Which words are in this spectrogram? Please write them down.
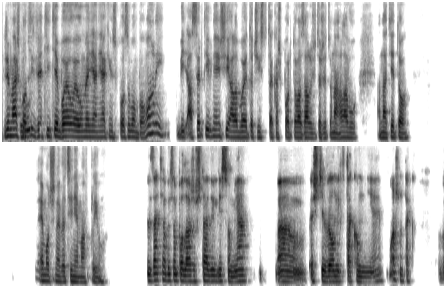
že máš mhm. pocit, že ti tie bojové umenia nejakým spôsobom pomohli byť asertívnejší, alebo je to čisto taká športová záležitosť, že to na hlavu a na tieto emočné veci nemá vplyv? Zatiaľ by som povedal, že v štádiu, kde som ja, ešte veľmi v takom nie. Možno tak v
